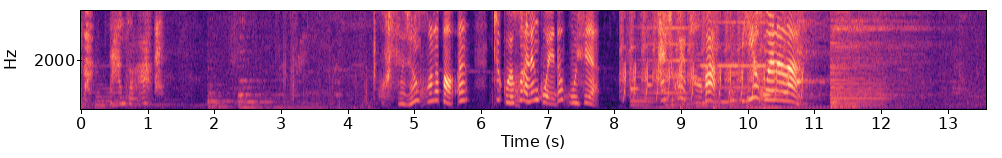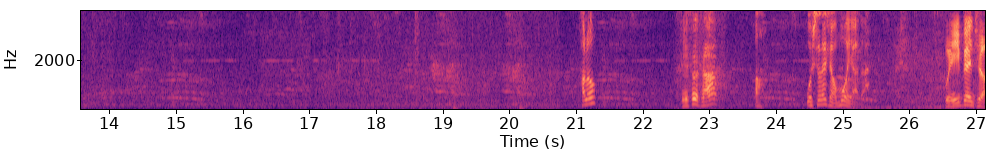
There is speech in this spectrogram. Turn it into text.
吧。那俺走了啊！哎，死人活了报恩，这鬼话连鬼都不信。还是快跑吧，别回来了。Hello，你说啥？啊，我是来找莫雅的。滚一边去！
